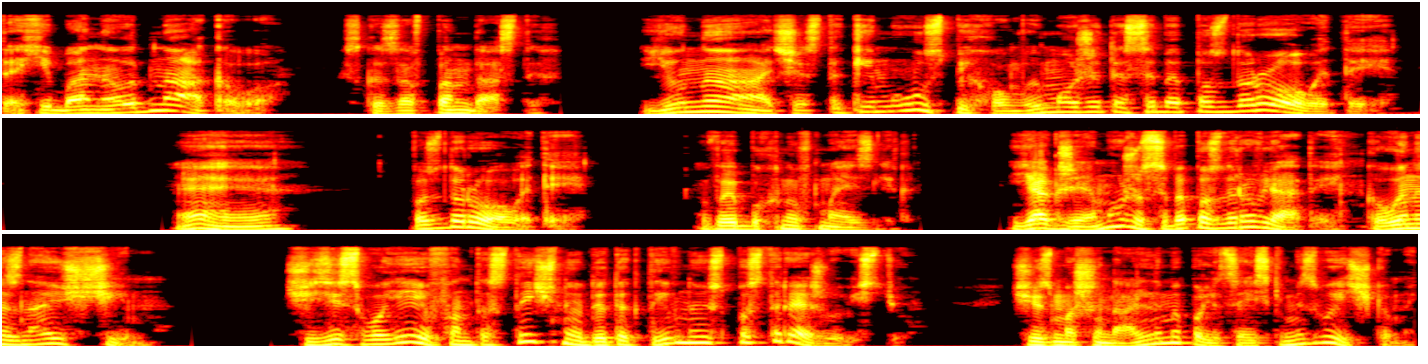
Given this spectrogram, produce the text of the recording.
Та хіба не однаково, сказав пандастих. Юначе, з таким успіхом ви можете себе поздоровити. Еге, поздоровити. вибухнув Мезлік. Як же я можу себе поздоровляти, коли не знаю з чим? Чи зі своєю фантастичною детективною спостережливістю, чи з машинальними поліцейськими звичками,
